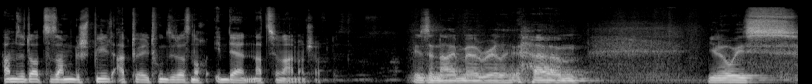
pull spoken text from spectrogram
haben sie dort zusammen gespielt. Aktuell tun sie das noch in der Nationalmannschaft. It's a nightmare, really. Um, you know, he's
